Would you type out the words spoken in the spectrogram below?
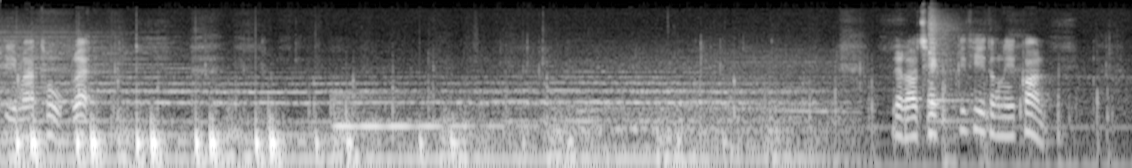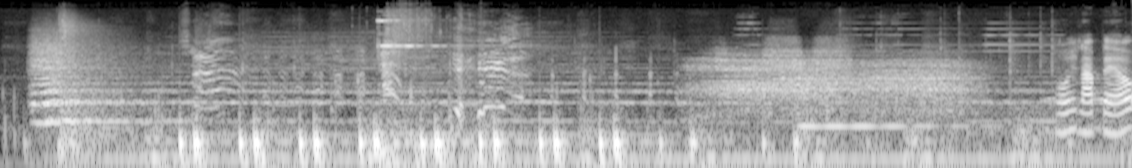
ขี่มาถูกด้วยเดี๋ยวเราเช็คพิธีตรงนี้ก่อน โอ้ยรับแล้ว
